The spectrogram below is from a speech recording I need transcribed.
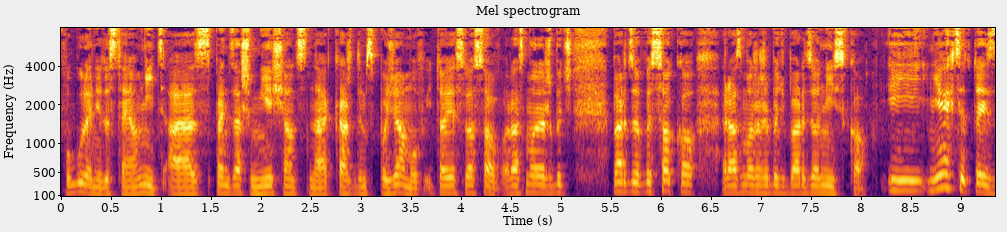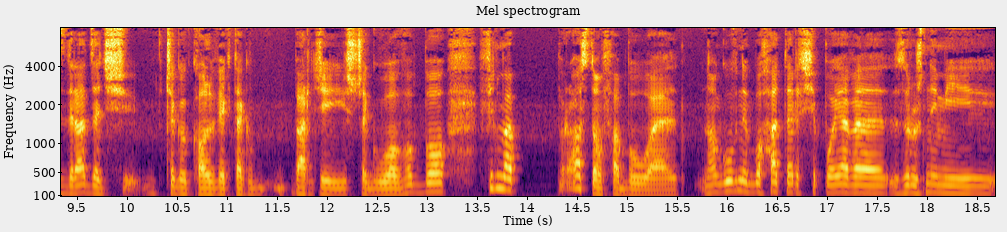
w ogóle nie dostają nic, a spędzasz miesiąc na każdym z poziomów i to jest losowo. Raz możesz być bardzo wysoko, raz możesz być bardzo nisko. I nie chcę tutaj zdradzać czegokolwiek tak bardziej szczegółowo, bo film ma prostą fabułę. No, główny bohater się pojawia z różnymi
